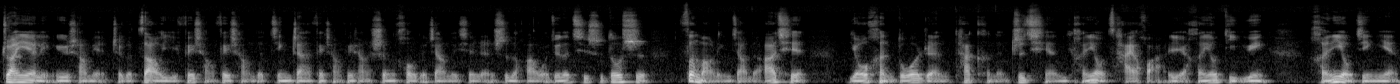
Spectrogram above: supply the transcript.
专业领域上面这个造诣非常非常的精湛、非常非常深厚的这样的一些人士的话，我觉得其实都是凤毛麟角的，而且有很多人他可能之前很有才华，也很有底蕴，很有经验，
